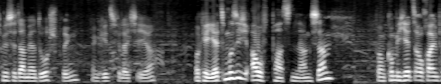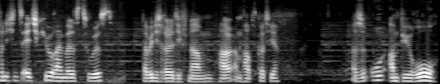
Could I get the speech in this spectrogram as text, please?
Ich müsste da mehr durchspringen. Dann geht's vielleicht eher. Okay, jetzt muss ich aufpassen langsam. Warum komme ich jetzt auch einfach nicht ins HQ rein, weil das zu ist? Da bin ich relativ nah am, ha am Hauptquartier. Also oh, am Büro.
